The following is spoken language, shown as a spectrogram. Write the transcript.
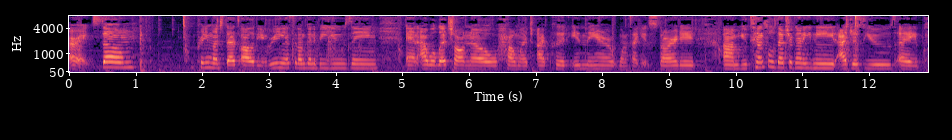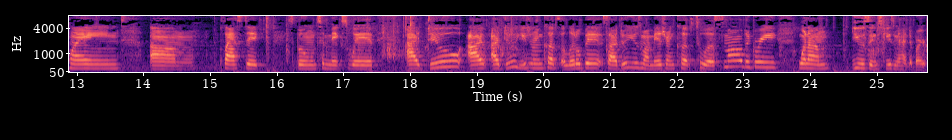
All right, so pretty much that's all of the ingredients that I'm gonna be using and I will let y'all know how much I put in there once I get started. Um, utensils that you're gonna need, I just use a plain um, plastic spoon to mix with. I do I, I do use measuring cups a little bit. So I do use my measuring cups to a small degree when I'm using, excuse me, I had to burp.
